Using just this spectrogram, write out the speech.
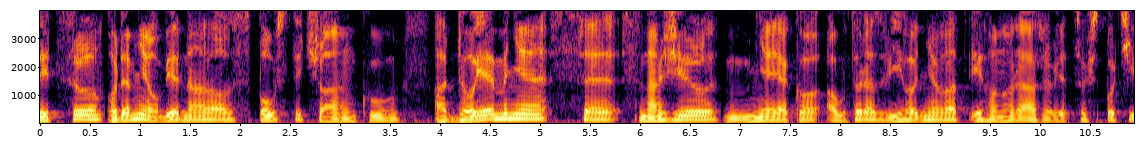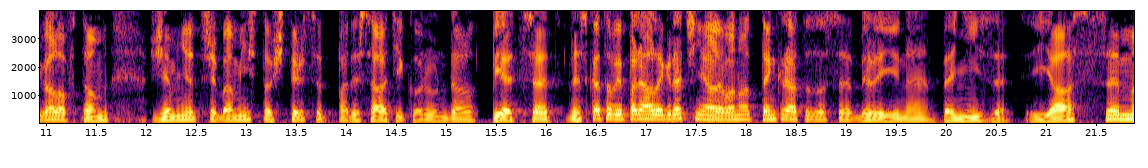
Tycl ode mě objednával spousty článků a dojemně se snažil mě jako autora zvýhodňovat i honorářově, což spočívalo v tom, že mě třeba místo 450 korun dal 500. Dneska to vypadá legračně, ale ono tenkrát to zase byly jiné peníze. Já jsem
